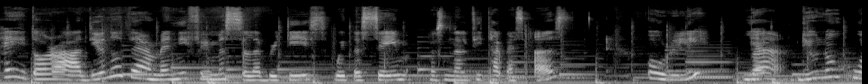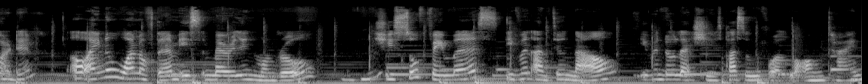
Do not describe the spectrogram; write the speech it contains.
Hey Dora, do you know there are many famous celebrities with the same personality type as us? Oh, really? Yeah. But do you know who are them? Oh, I know one of them is Marilyn Monroe. Mm-hmm. She's so famous even until now, even though like she has passed away for a long time,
